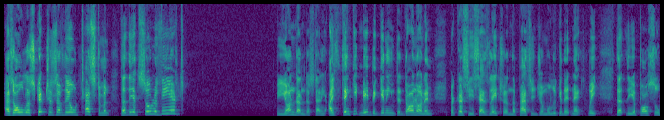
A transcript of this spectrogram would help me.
as all the scriptures of the Old Testament that they had so revered. Beyond understanding. I think it may be beginning to dawn on him because he says later in the passage, and we'll look at it next week, that the Apostle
